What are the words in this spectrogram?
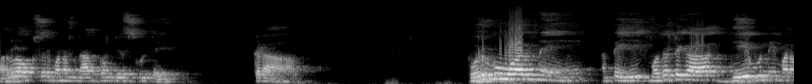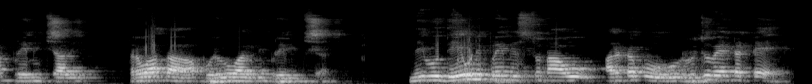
మరలా ఒకసారి మనం జ్ఞాపకం చేసుకుంటే ఇక్కడ పొరుగు వారిని అంటే మొదటిగా దేవుణ్ణి మనం ప్రేమించాలి తర్వాత పొరుగు వారిని ప్రేమించాలి. నీవు దేవుని ప్రేమిస్తున్నావు అనటకు రుజువు ఏంటంటే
